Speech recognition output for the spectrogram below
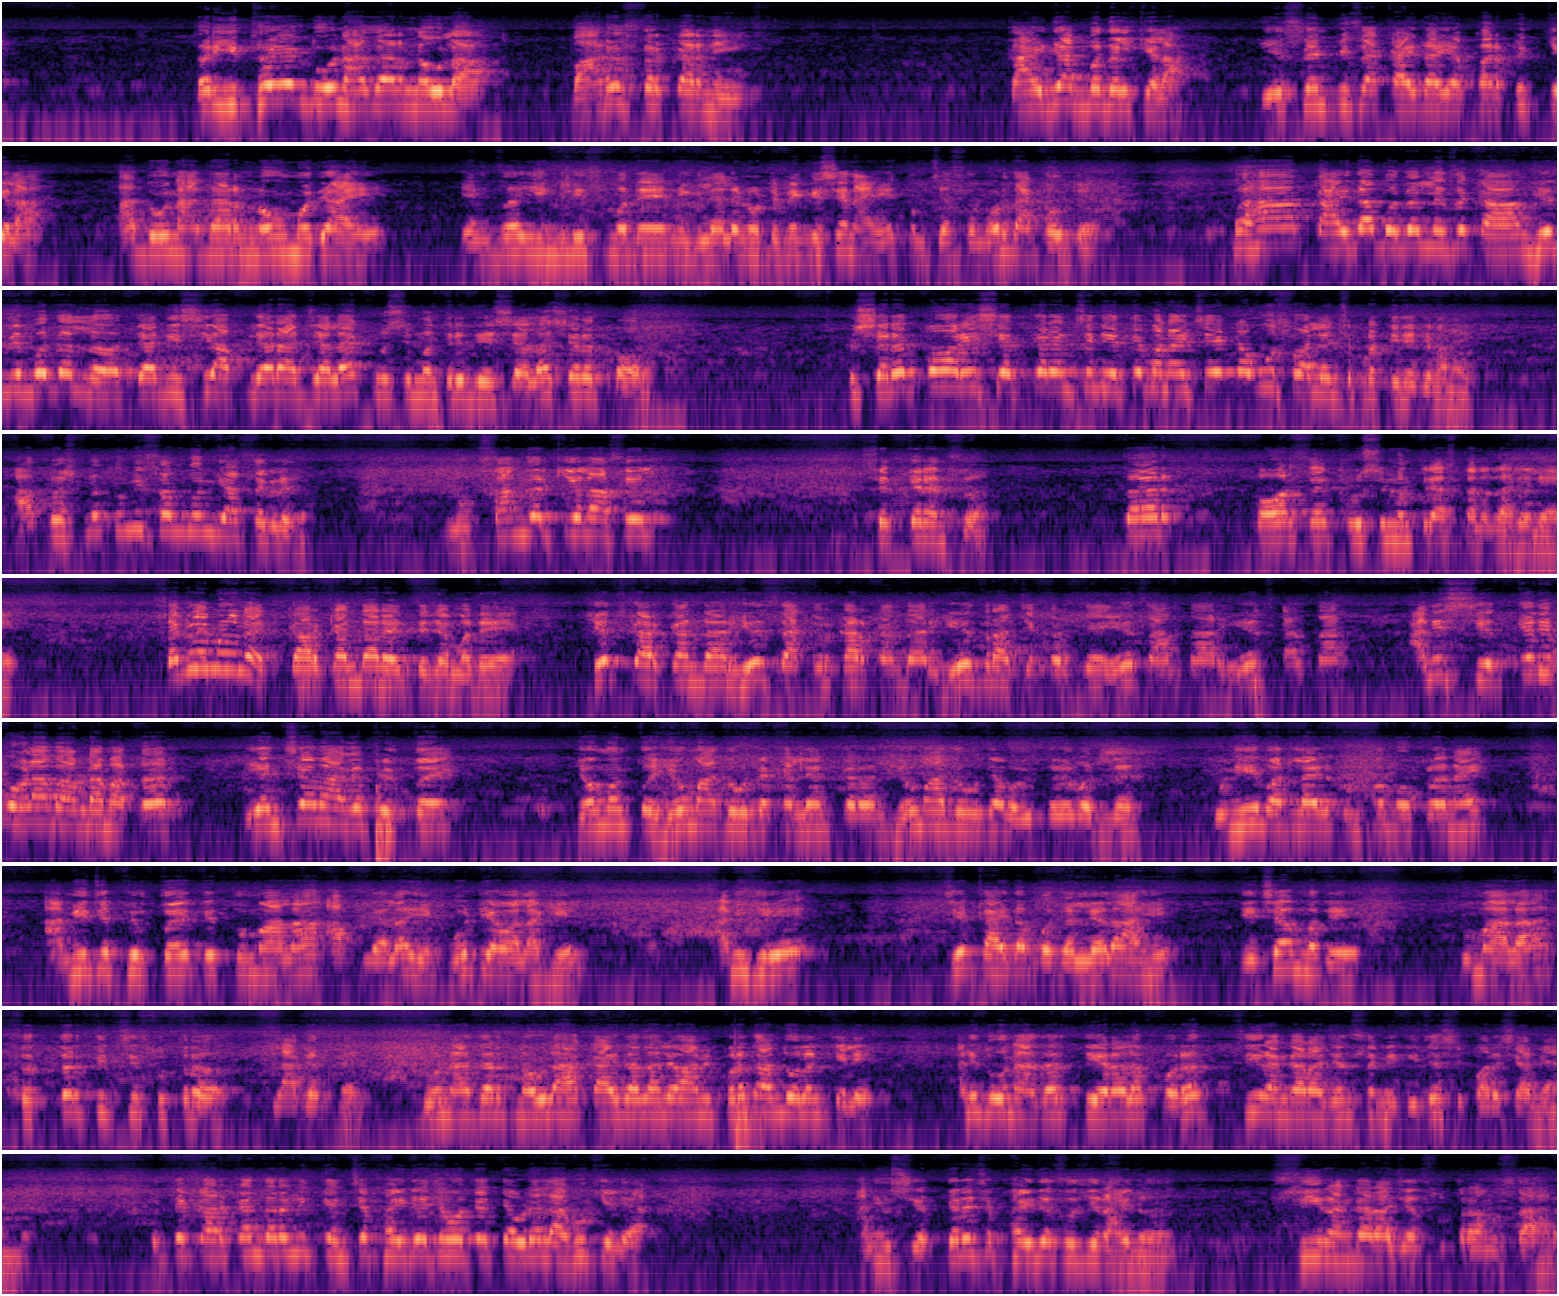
तर इथं एक दोन हजार नऊला भारत सरकारने कायद्यात बदल केला. एस एम पीचा कायदा या फारपीत केला. हा दोन हजार नऊमध्ये आहे. यांचं इंग्लिशमध्ये निघलेलं नोटिफिकेशन आहे. तुमच्यासमोर दाखवतोय. मग हा कायदा बदलण्याचं काम हे जे बदललं त्या दिवशी आपल्या राज्याला कृषी मंत्री देशाला शरद पवार. शरद पवार हे शेतकऱ्यांचे नेते म्हणायचे का ऊसवाल्यांचे प्रतिनिधी म्हणायचे? हा प्रश्न तुम्ही समजून घ्या सगळे नुकसान जर केलं असेल शेतकऱ्यांचं तर पवारसाहेब कृषी मंत्री असताना झालेले आहेत. सगळे मिळून आहेत. कारखानदार आहेत त्याच्यामध्ये. हेच कारखानदार हेच साखर कारखानदार हेच राज्यकर्ते हेच आमदार हेच खासदार आणि शेतकरी भोळा बाबडा मात्र यांच्या मागे फिरतोय. ह्यो म्हणतो ह्यो माझं उद्या कल्याण करण ह्यो माझं उद्या भवितव्य बदलेल. कुणीही बदलायला तुमचं मोकळं नाही. आम्ही जे फिरतोय ते तुम्हाला आपल्याला एकवट यावं लागेल. आणि हे जे कायदा बदललेला आहे याच्यामध्ये तुम्हाला सत्तर तीसचे सूत्र लागत नाही. दोन हजार नऊला हा कायदा झाल्यावर आम्ही परत आंदोलन केले. आणि दोन हजार तेराला परत श्री रंगाराजन समितीच्या शिफारशी आम्ही आणल्या. तर ते कारखानदारांनी त्यांच्या फायद्याच्या होत्या तेवढ्या लागू केल्या. आणि शेतकऱ्याच्या फायद्याचं जे राहिलं श्री रंगाराजन सूत्रानुसार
